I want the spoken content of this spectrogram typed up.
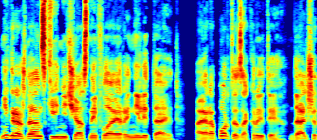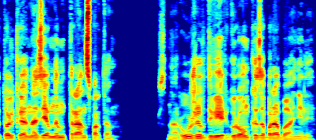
Ни гражданские, ни частные флайеры не летают. Аэропорты закрыты, дальше только наземным транспортом. Снаружи в дверь громко забарабанили.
